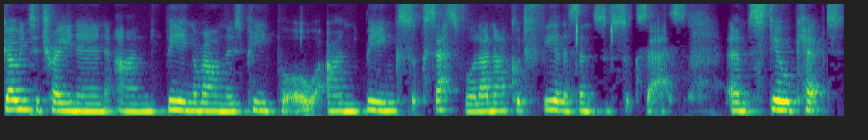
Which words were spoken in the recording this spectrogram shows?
going to training and being around those people and being successful, and I could feel a sense of success um, still kept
